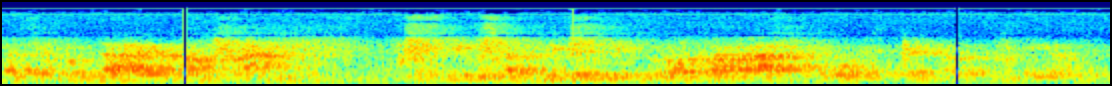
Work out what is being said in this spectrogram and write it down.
Adesso contare, no, ma quindi capite che il giorno avanti voi Stefano Dio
